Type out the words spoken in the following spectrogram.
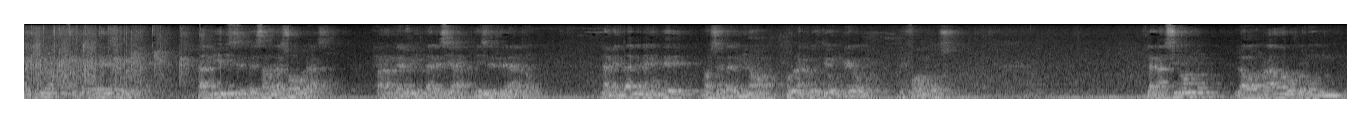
gestión, también se empezaron las obras para rehabilitar ese, ese teatro. Lamentablemente no se terminó por una cuestión, creo, de fondos. La nación lo ha honrado con un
